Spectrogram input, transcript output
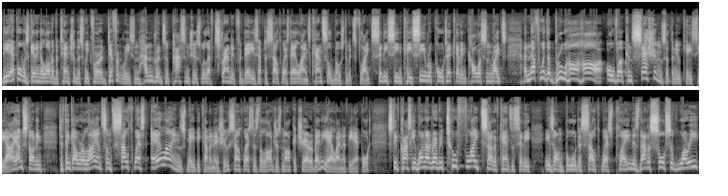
The airport was getting a lot of attention this week for a different reason. Hundreds of passengers were left stranded for days after Southwest Airlines cancelled most of its flights. City Scene KC reporter Kevin Collison writes Enough with the brouhaha over concessions at the new KCI. I'm starting to think our reliance on Southwest Airlines may become an issue. Southwest is the largest market share of any airline at the airport. Steve Kraske one out of every two flights out of Kansas City is on board a Southwest plane. Is that a source of worry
